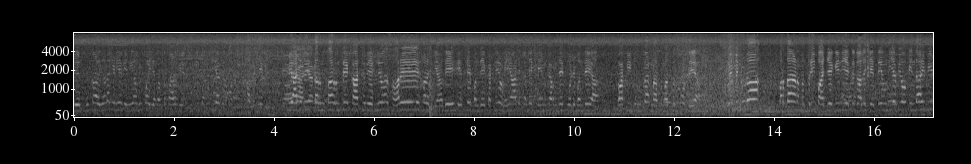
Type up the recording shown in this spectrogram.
ਫੇਸਬੁੱਕ ਵਾਲੀਆਂ ਨਾ ਜਿਹੜੀਆਂ ਕਹਿੰਦੀਆਂ ਵੀ ਭਾਈ ਅਮਰਤਪਾਲ ਫੇਸਬੁੱਕ ਹੀ ਪੰਥ ਆ ਕਰਵਾਉਣ ਹੈਗੀ ਵੀ ਅੱਜ ਤੁਸੀਂ ਤਰਨ ਤਾਰਨ ਤੇ ਇਕੱਠ ਵੇਖ ਲਿਓ ਆਹ ਸਾਰੇ ਹਲਕਿਆਂ ਦੇ ਇੱਥੇ ਬੰਦੇ ਇਕੱਠੇ ਹੋਣੇ ਆ ਤੇ ਇਕੱਲੇ ਖੇਮ ਕਰਨ ਦੇ ਕੁਝ ਬੰਦੇ ਆ ਬਾਕੀ ਗੁਰੂ ਘਰ ਨਤਮਸਤਕ ਹੁੰਦੇ ਆ। ਤੇ ਮੈਨੂੰ ਨਾ ਪ੍ਰਧਾਨ ਮੰਤਰੀ ਬਾਜੇਗੀ ਦੀ ਇੱਕ ਗੱਲ ਚੇਤੇ ਆਉਂਦੀ ਆ ਵੀ ਉਹ ਕਹਿੰਦਾ ਸੀ ਵੀ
